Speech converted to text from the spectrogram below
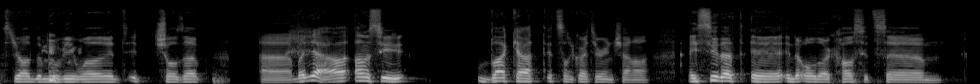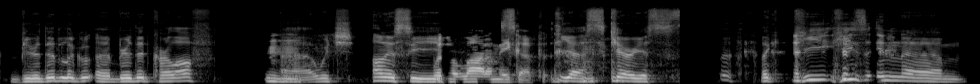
throughout the movie while it, it shows up. Uh, but yeah, honestly, Black Cat, it's on Criterion Channel. I see that uh, in the Old Dark House, it's um, bearded Lugo- uh, bearded Karloff, Mhm. uh, which honestly with a lot of makeup. yeah scariest uh, like he he's in um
